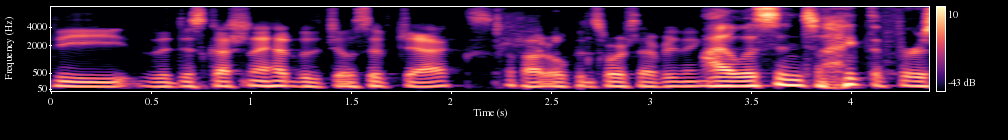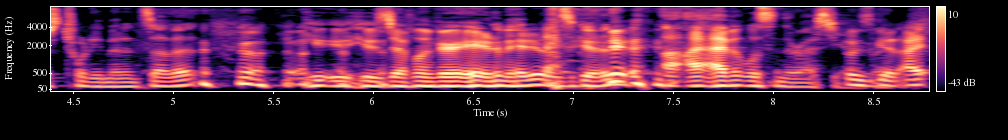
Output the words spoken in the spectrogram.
the the discussion i had with joseph jacks about open source everything I listened to like the first 20 minutes of it. he, he was definitely very animated. It was good. I, I haven't listened to the rest yet. It was but- good. I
